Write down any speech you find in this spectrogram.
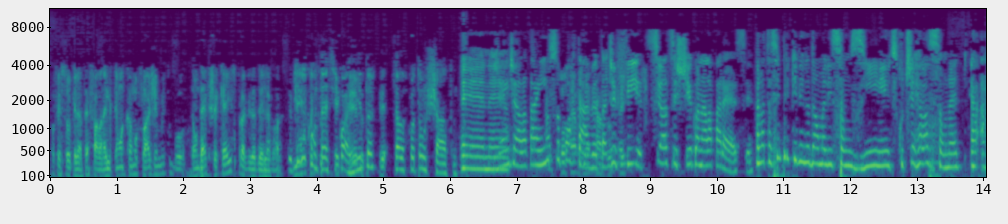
professor que ele até fala, né? Ele tem uma camuflagem muito boa. Então o Dexter quer isso pra vida dele agora. E o que, que acontece com a Rita que ela ficou tão chata? É, né? Gente, ela tá insuportável, tá Casou, né? difícil assistir quando ela aparece. Ela tá sempre querendo dar uma liçãozinha e discutir a relação, né? A, a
